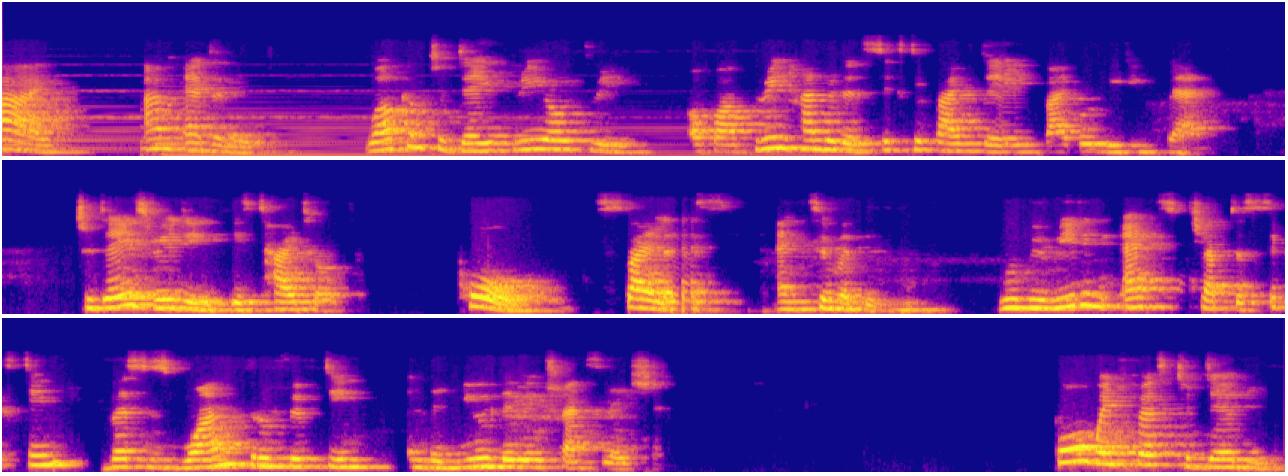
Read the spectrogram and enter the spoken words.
Hi, I'm Adelaide. Welcome to day 303 of our 365 day Bible reading plan. Today's reading is titled Paul, Silas, and Timothy. We'll be reading Acts chapter 16, verses 1 through 15 in the New Living Translation. Paul went first to Derbe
